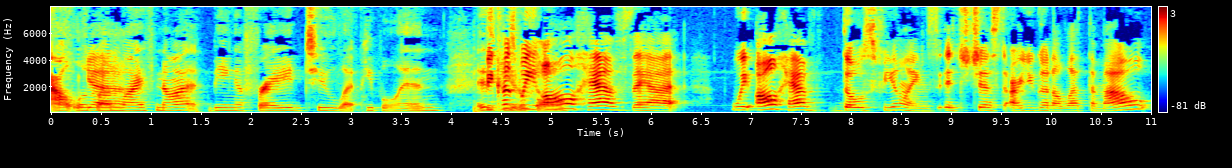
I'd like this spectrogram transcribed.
outlook Yeah. on life, not being afraid to let people in. Is because we all have that we all have those feelings it's just are you going to let them out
